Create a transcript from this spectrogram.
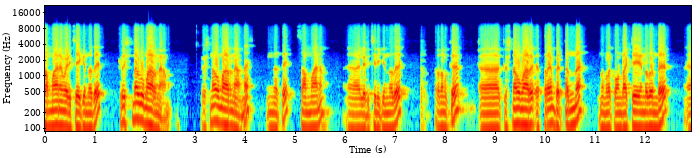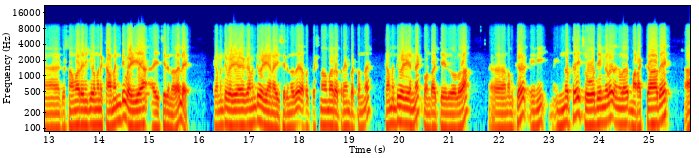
സമ്മാനം അടിച്ചേക്കുന്നത് കൃഷ്ണകുമാറിനാണ്. കൃഷ്ണകുമാറിനാണ് ഇന്നത്തെ സമ്മാനം ലഭിച്ചിരിക്കുന്നത്. അപ്പോൾ നമുക്ക് കൃഷ്ണകുമാർ എത്രയും പെട്ടെന്ന് നമ്മളെ കോണ്ടാക്ട് ചെയ്യേണ്ടതുണ്ട്. കൃഷ്ണകുമാർ എനിക്ക് തോന്നുന്നു കമന്റ് വഴിയാ അയച്ചിരുന്നത് അല്ലേ? കമന്റ് വഴി കമന്റ് വഴിയാണ് അയച്ചിരുന്നത്. അപ്പോൾ കൃഷ്ണകുമാർ എത്രയും പെട്ടെന്ന് കമന്റ് വഴി തന്നെ കോണ്ടാക്ട് ചെയ്തോളുക. നമുക്ക് ഇനി ഇന്നത്തെ ചോദ്യങ്ങൾ നിങ്ങൾ മറക്കാതെ ആ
